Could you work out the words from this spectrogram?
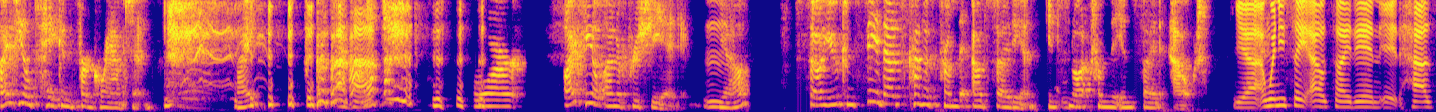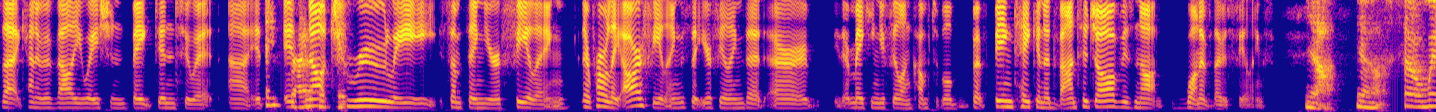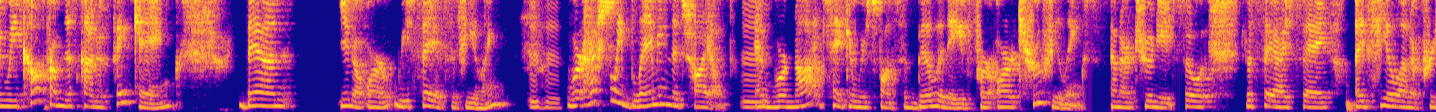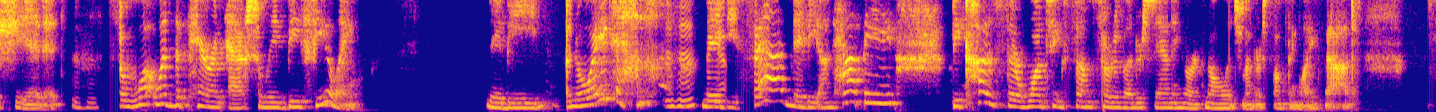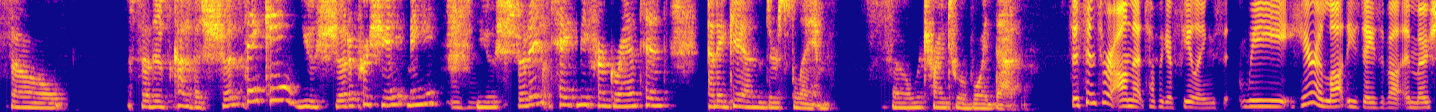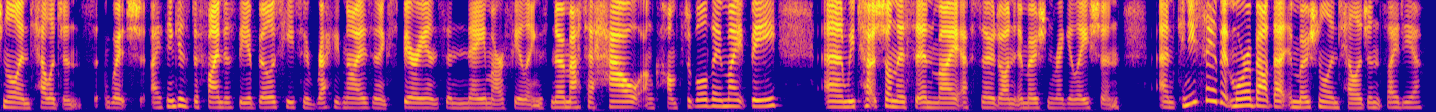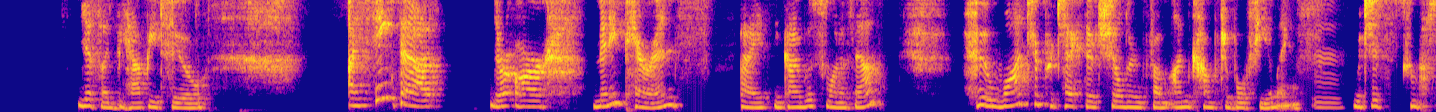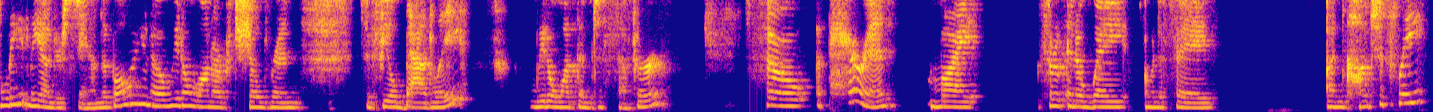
I feel taken for granted. right? uh-huh. or I feel unappreciated. Mm. Yeah. So you can see that's kind of from the outside in. It's mm-hmm. not from the inside out. Yeah, and when you say outside in, it has that kind of evaluation baked into it. Uh, it's exactly. it's not truly something you're feeling. There probably are feelings that you're feeling that are they're making you feel uncomfortable, but being taken advantage of is not one of those feelings. Yeah, yeah. So when we come from this kind of thinking, then you know, or we say it's a feeling, mm-hmm. we're actually blaming the child mm. and we're not taking responsibility for our true feelings and our true needs. So let's say I say, I feel unappreciated. Mm-hmm. So what would the parent actually be feeling? Maybe annoyed, mm-hmm. maybe yeah. sad, maybe unhappy, because they're wanting some sort of understanding or acknowledgement or something like that. So so there's kind of a should thinking. You should appreciate me. Mm-hmm. You shouldn't take me for granted. And again, there's blame. So we're trying to avoid that. So, since we're on that topic of feelings, we hear a lot these days about emotional intelligence, which I think is defined as the ability to recognize and experience and name our feelings, no matter how uncomfortable they might be. And we touched on this in my episode on emotion regulation. And can you say a bit more about that emotional intelligence idea? Yes, I'd be happy to. I think that there are many parents, I think I was one of them, who want to protect their children from uncomfortable feelings, mm. which is completely understandable. You know, we don't want our children to feel badly, we don't want them to suffer. So a parent might, sort of in a way, I'm going to say, unconsciously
